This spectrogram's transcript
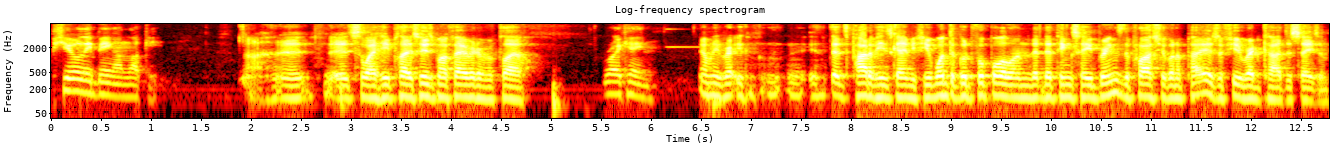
purely being unlucky? Uh, it's the way he plays. Who's my favorite of a player? Roy Keane. I mean, that's part of his game. If you want the good football and the, the, things he brings, the price you're going to pay is a few red cards a season.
